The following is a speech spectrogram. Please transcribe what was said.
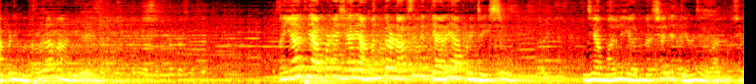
આપણે મથુરામાં આવી ગયા અહીંયાથી આપણને જ્યારે આમંત્રણ આવશે ને ત્યારે આપણે જઈશું. જ્યાં મલ યજ્ઞ છે ને ત્યાં જવાનું છે.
